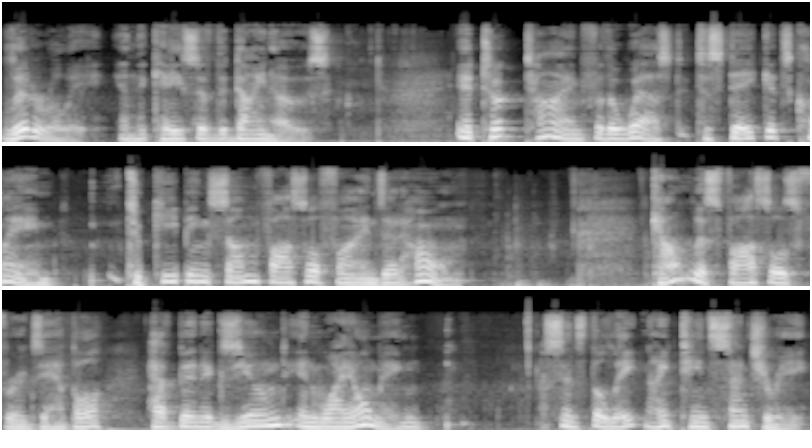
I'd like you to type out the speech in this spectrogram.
literally, in the case of the dinos. It took time for the West to stake its claim to keeping some fossil finds at home. Countless fossils, for example, have been exhumed in Wyoming since the late 19th century,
